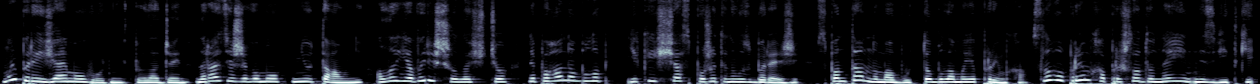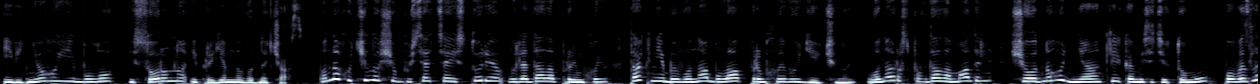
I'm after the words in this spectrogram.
Ми переїжджаємо у грудні, відповіла Джейн. Наразі живемо в Ньютауні, але я вирішила, що непогано було б якийсь час пожити на узбережжі. Спонтанно, мабуть, то була моя примха. Слово примха прийшло до неї не звідки, і від нього їй було і соромно, і приємно водночас. Вона хотіла, щоб уся ця історія виглядала примхою, так ніби вона була примхливою дівчиною. Вона розповідала Мадель, що одного дня, кілька місяців тому, повезла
